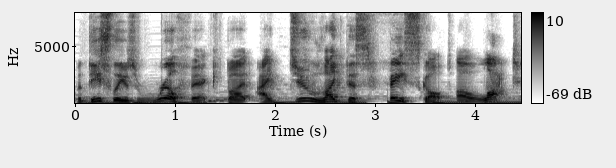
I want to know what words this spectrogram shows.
But these sleeves real thick, but I do like this face sculpt a lot.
